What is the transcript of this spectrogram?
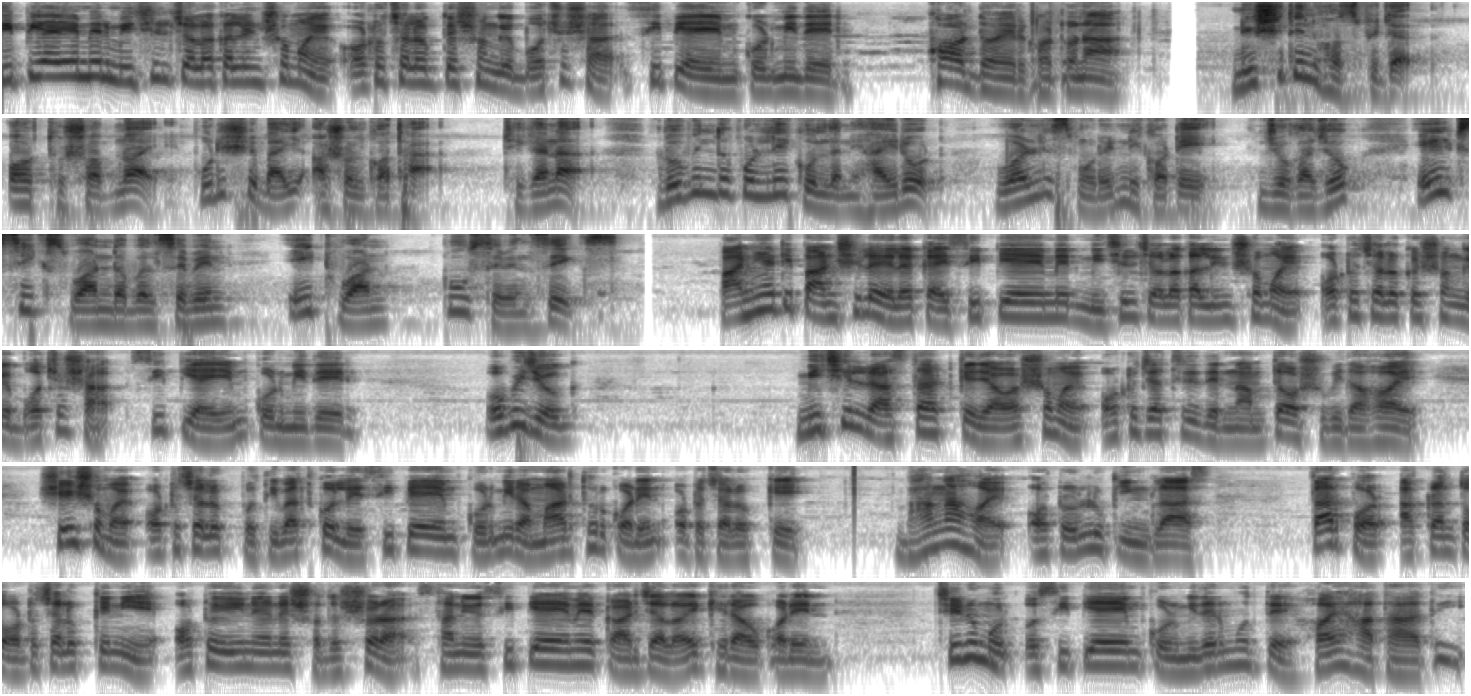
CPIM এর মিছিল চলাকালীন সময়ে অটো চালকদের সঙ্গে বচসা সিপিআইএম কর্মীদের খড়দহের ঘটনা। নিশিদিন হসপিটাল অর্থ সব নয় পরিষেবাই আসল কথা। ঠিকানা রবীন্দ্রপল্লী কল্যাণী হাইরোড ওয়ার্ল্ডস মোড়ের নিকটে। যোগাযোগ eight six one double seven eight one two seven six. Panihati Panshila এলাকায় সিপিআইএম এর মিছিল চলাকালীন সময়ে অটো চালকের সঙ্গে বচসা সিপিআইএম কর্মীদের। অভিযোগ মিছিল রাস্তা আটকে যাওয়ার সময় অটোযাত্রীদের নামতে অসুবিধা হয়। সেই সময় অটোচালক প্রতিবাদ করলে সিপিআইএম কর্মীরা মারধর করেন অটোচালককে। ভাঙা হয় অটোর লুকিং গ্লাস। তারপর আক্রান্ত অটোচালককে নিয়ে অটো ইউনিয়নের সদস্যরা স্থানীয় সিপিআইএম এর কার্যালয়ে ঘেরাও করেন। তৃণমূল ও সিপিআইএম কর্মীদের মধ্যে হয় হাতাহাতি।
